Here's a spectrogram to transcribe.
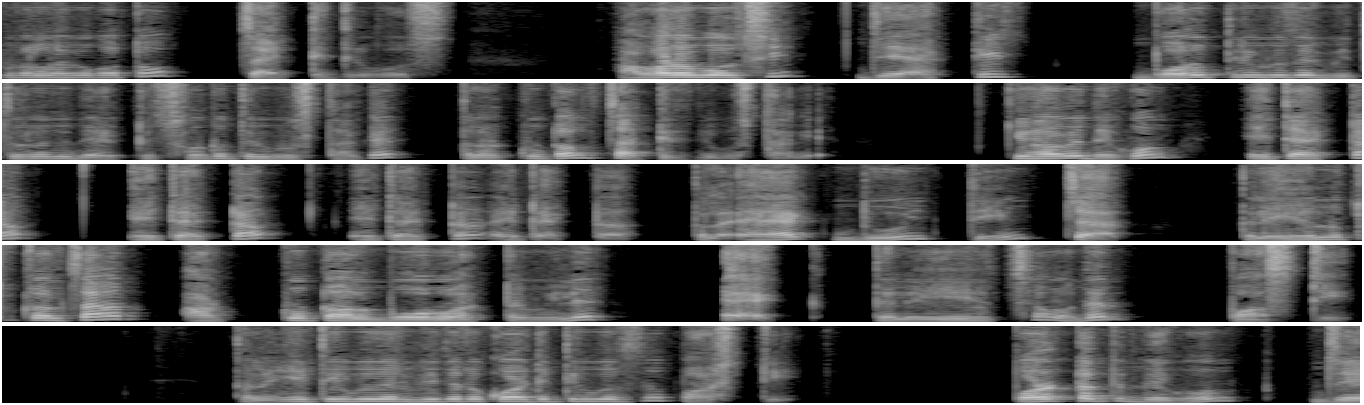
টোটাল হবে কত? চারটি ত্রিভুজ। আবারও বলছি যে একটি বড় ত্রিভুজের ভিতরে যদি একটি ছোট ত্রিভুজ থাকে, তাহলে টোটাল চারটি ত্রিভুজ থাকে। কীভাবে দেখুন? এটা একটা এটা একটা এটা একটা এটা একটা। তাহলে এক, দুই, তিন, চার। তাহলে এই হলো টোটাল চার আর টোটাল বড় একটা মিলে এক। তাহলে এই হচ্ছে আমাদের পাঁচটি। তাহলে এই ত্রিভুজের ভিতরে কয়টি ত্রিভুজ আছে? পাঁচটি। পরেরটাতে দেখুন যে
